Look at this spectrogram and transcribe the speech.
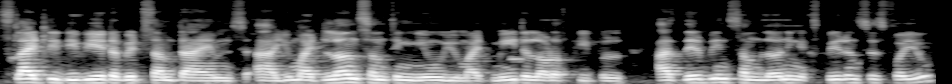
slightly deviate a bit sometimes. Uh, you might learn something new you might meet a lot of people. Has there been some learning experiences for you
